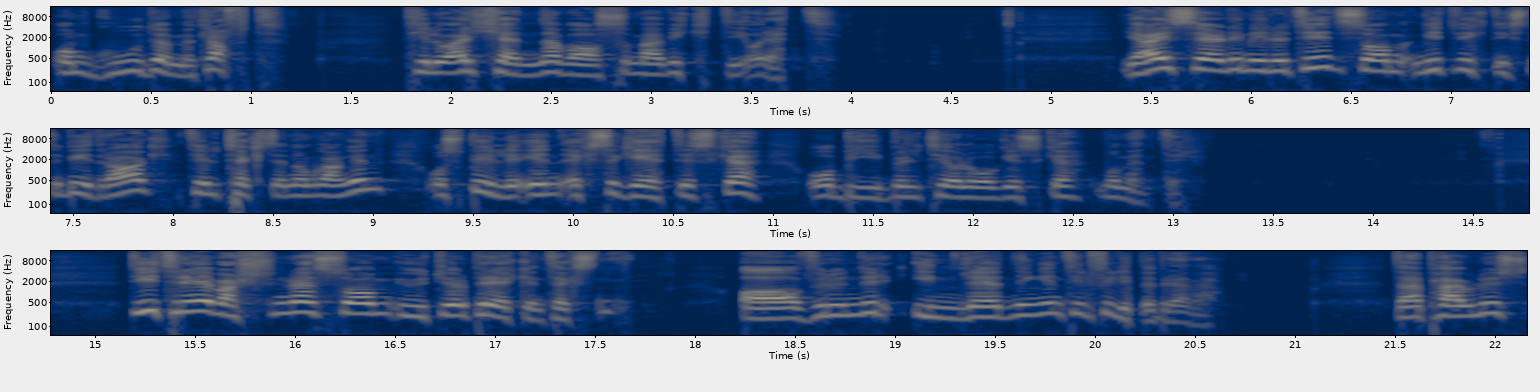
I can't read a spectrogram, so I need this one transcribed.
om god dømmekraft til å erkjenne hva som er viktig og rett. Jeg ser det imidlertid som mitt viktigste bidrag til tekstgjennomgangen å spille inn eksegetiske og bibelteologiske momenter. De tre versene som utgjør prekenteksten, avrunder innledningen til Filippe-brevet, der Paulus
